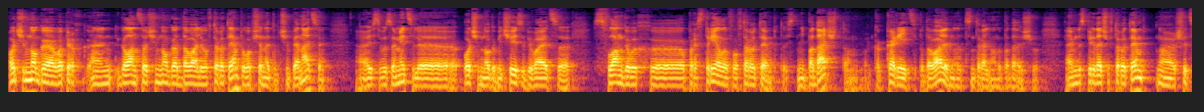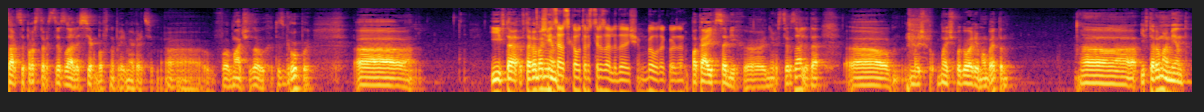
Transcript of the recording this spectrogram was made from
очень много, во-первых, э, голландцы очень много отдавали во второй темп и вообще на этом чемпионате. Э, если вы заметили, очень много мячей забивается с фланговых э, прострелов во второй темп. То есть не подач, там, как корейцы подавали на центрального нападающего, а именно с передачи второй темп швейцарцы просто растерзали сербов, например, этим в матче за выход из группы. И втор, второй момент... Швейцарцы кого-то растерзали, да, еще было такое, да. Пока их самих э, не растерзали, да. Э, мы, еще, мы еще поговорим об этом. Э, и второй момент.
